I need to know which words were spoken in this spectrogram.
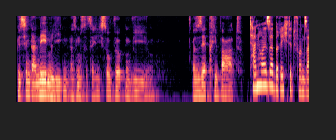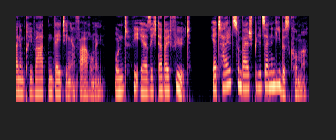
bisschen daneben liegen. Also es muss tatsächlich so wirken wie, also sehr privat. Tannhäuser berichtet von seinen privaten Dating-Erfahrungen und wie er sich dabei fühlt. Er teilt zum Beispiel seinen Liebeskummer.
